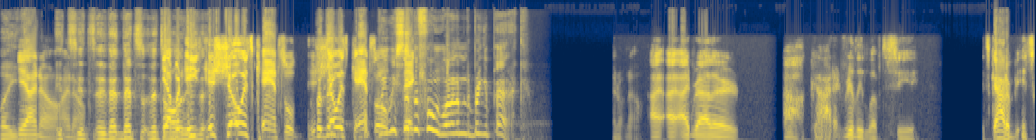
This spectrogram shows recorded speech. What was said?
like, Yeah, I know. it's, I know. it's uh, that, that's that's yeah, all. but he, is. his show is canceled. His But they- show is canceled. We said Nick. before, we wanted him to bring it back. I don't know. I, I I'd rather. Oh God, I'd really love to see. It's got to be. It's.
